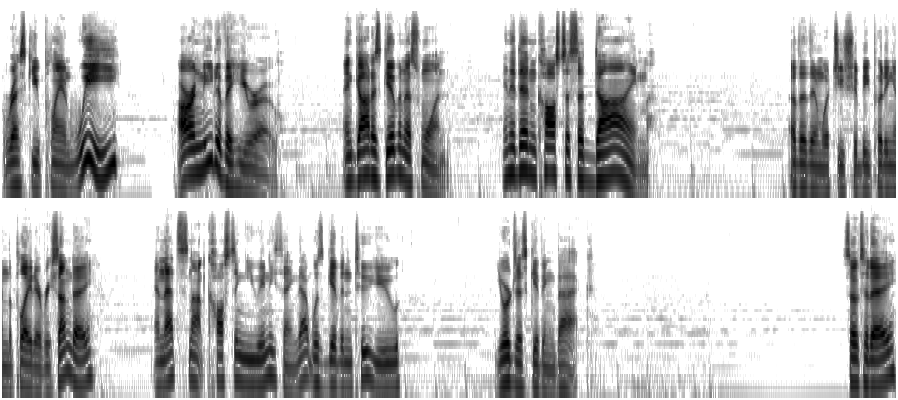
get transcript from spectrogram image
rescue plan. We are in need of a hero, and God has given us one, and it doesn't cost us a dime other than what you should be putting in the plate every Sunday. And that's not costing you anything. That was given to you. You're just giving back. So today,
